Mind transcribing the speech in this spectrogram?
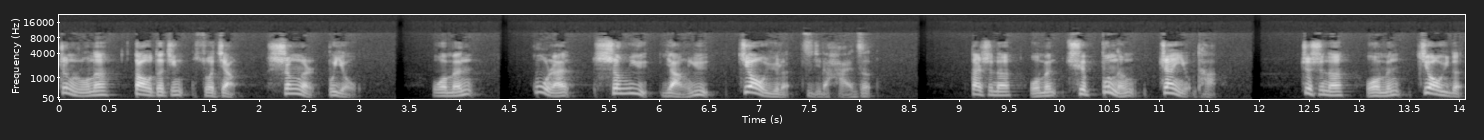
正如呢《道德经》所讲：“生而不有。”我们固然生育、养育、教育了自己的孩子，但是呢，我们却不能占有他。这是呢我们教育的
